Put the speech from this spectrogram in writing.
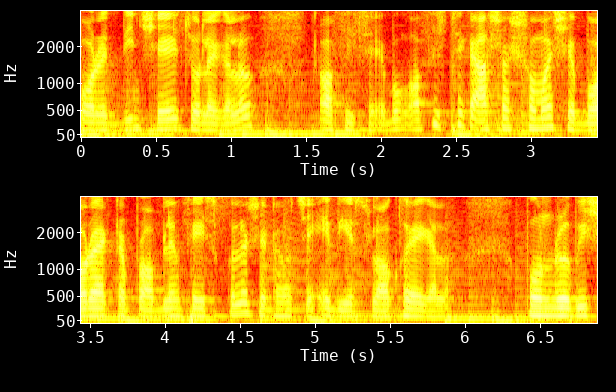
পরের দিন সে চলে গেল অফিসে এবং অফিস থেকে আসার সময় সে বড় একটা প্রবলেম ফেস করল, সেটা হচ্ছে এবিএস লক হয়ে গেল। পনেরো বিশ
